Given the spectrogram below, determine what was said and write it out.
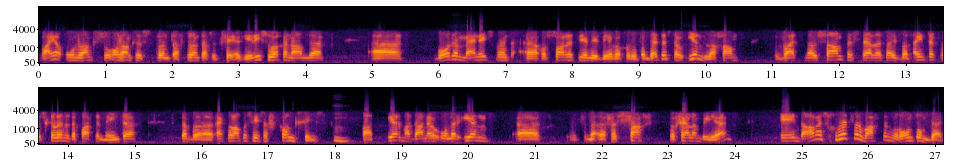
baie onlangs so onlangs is 2020 het sê is hierdie sogenaamde uh border management uh, authority in die lewe geroep en dit is nou een liggaam wat nou saamgestel is uit wat eintlik verskillende departemente te ek wil amper sê se funksies. Hmm. Hier maar dan nou onder een uh gesag bevel en beheer en daar was groot verwagting rondom dit.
